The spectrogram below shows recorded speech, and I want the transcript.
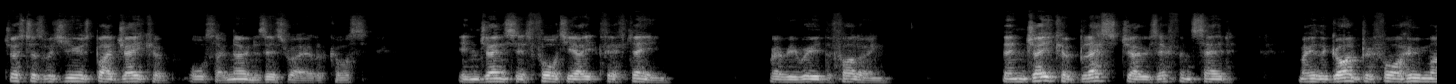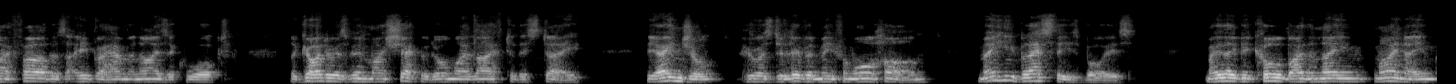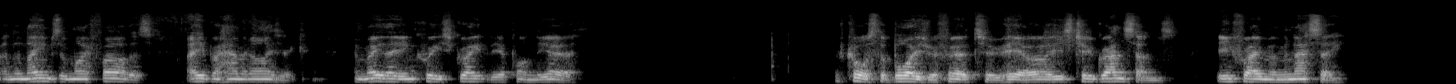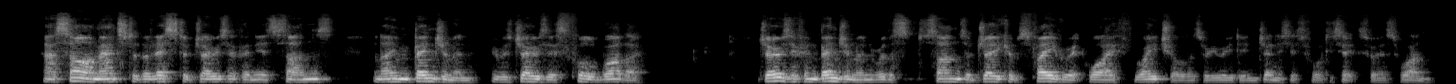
just as was used by Jacob, also known as Israel, of course, in Genesis 48:15, where we read the following. Then Jacob blessed Joseph and said, May the God before whom my fathers Abraham and Isaac walked, the God who has been my shepherd all my life to this day, the angel who has delivered me from all harm, may he bless these boys. May they be called by the name, my name, and the names of my fathers, Abraham and Isaac and may they increase greatly upon the earth. Of course, the boys referred to here are his two grandsons, Ephraim and Manasseh. Our psalm adds to the list of Joseph and his sons the name Benjamin, who was Joseph's full brother. Joseph and Benjamin were the sons of Jacob's favourite wife, Rachel, as we read in Genesis 46, verse 1.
